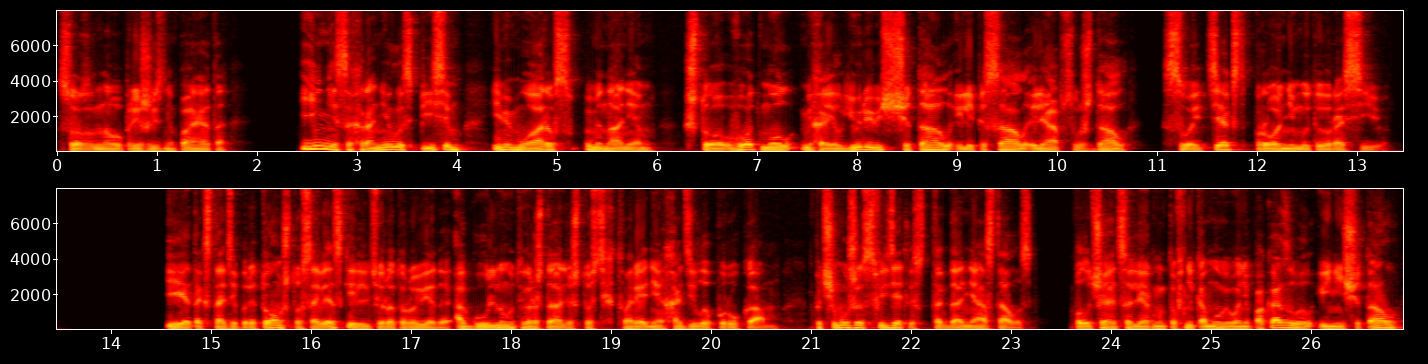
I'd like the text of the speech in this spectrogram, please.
созданного при жизни поэта – и не сохранилось писем и мемуаров с упоминанием, что вот, мол, Михаил Юрьевич читал или писал или обсуждал свой текст про немытую Россию. И это, кстати, при том, что советские литературоведы огульно утверждали, что стихотворение ходило по рукам. Почему же свидетельств тогда не осталось? Получается, Лермонтов никому его не показывал и не читал,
